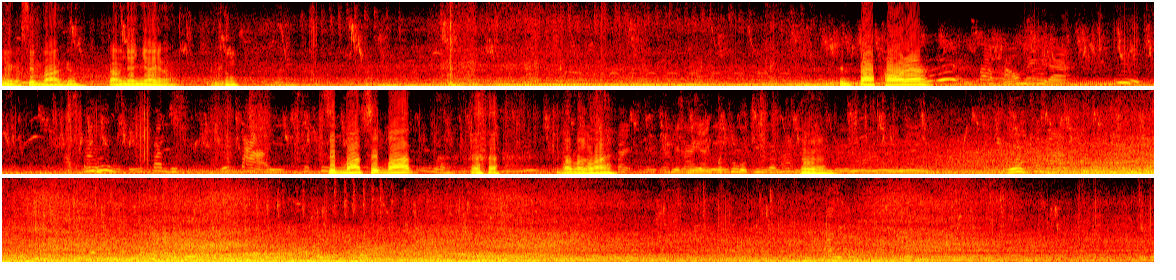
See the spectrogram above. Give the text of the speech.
นี่ก็สิบบาทคือเก้าใหญ่ๆนะอืมเป็นป้าเผานะ ป้าเผาแม่นี่ละ อืมเอาไปนี่ตีปั้นดิเดี๋ยวตาย สิบบาทสิบบาทบาทบาทอะไรไปเห็ดเลี้ยงปลาทูกินกันนะเออนี่นี่นี่เออขนาดไอ้ดิ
